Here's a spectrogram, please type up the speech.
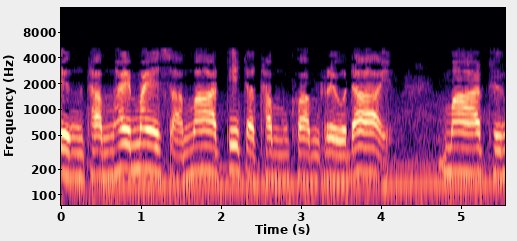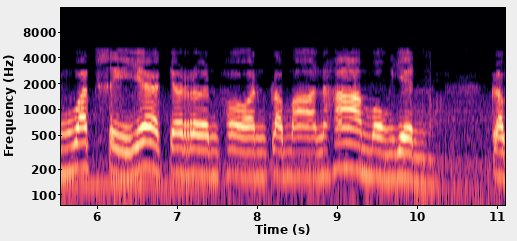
จึงทำให้ไม่สามารถที่จะทำความเร็วได้ มาถึงวัดสี่แยกเจริญพรประมาณห้าโมงเย็น กระ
